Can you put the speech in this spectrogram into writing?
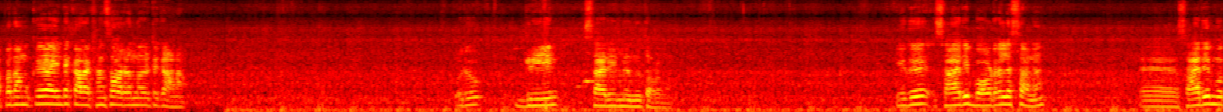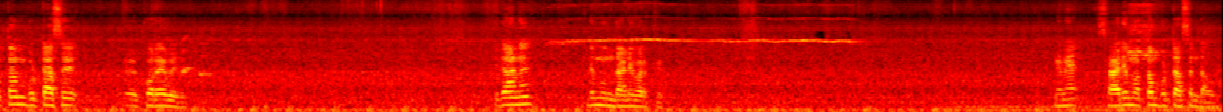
അപ്പോൾ നമുക്ക് അതിന്റെ കളക്ഷൻസ് ഓരോന്നായിട്ട് കാണാം. ഒരു ഗ്രീൻ സാരിയിൽ നിന്ന് തുടങ്ങാം. ഇത് സാരി ബോർഡർലെസ് ആണ്. സാരി മൊത്തം ബുട്ടാസ് കുറേ വരും. ഇതാണ് ഇത് മുന്താണി വർക്ക് ഇങ്ങനെ സാരി മൊത്തം ബുട്ടാസ് ഉണ്ടാവും.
